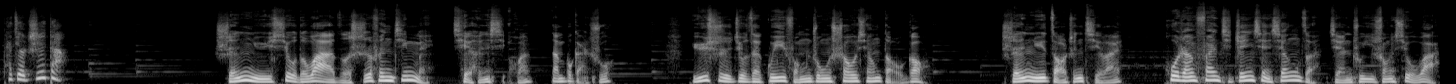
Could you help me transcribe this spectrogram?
他就知道。神女绣的袜子十分精美，妾很喜欢，但不敢说。于是就在闺房中烧香祷告。神女早晨起来，忽然翻起针线箱子，捡出一双绣袜，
